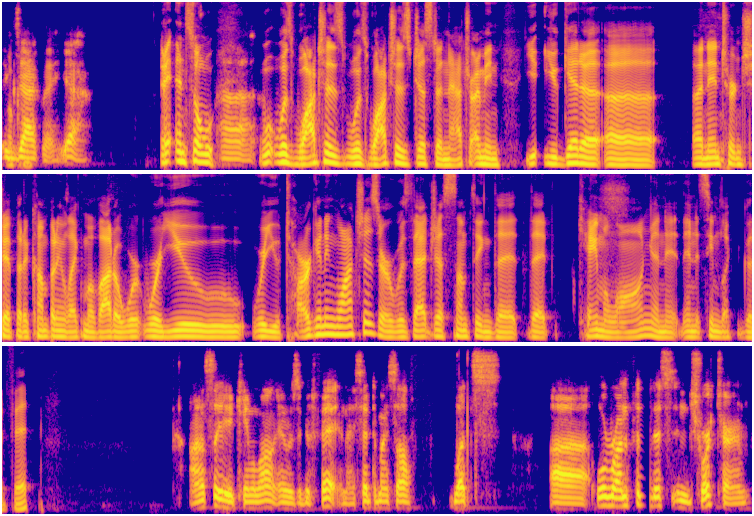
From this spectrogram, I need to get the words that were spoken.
exactly, yeah. And so Uh, was watches was watches just a natural i mean you, you get a, a an internship at a company like movado were, were you were you targeting watches or was that just something that that came along and it and it seemed like a good fit honestly, it came along it was a good fit. And I said to myself, let's, uh, we'll run for this in short term.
